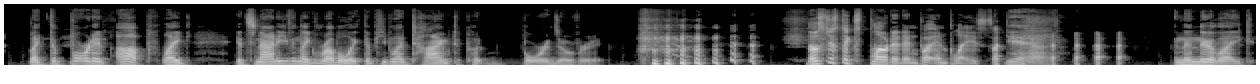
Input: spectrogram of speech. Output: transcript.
like to board it up. Like it's not even like rubble. Like the people had time to put boards over it. Those just exploded and put in place. Yeah. and then they're like,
